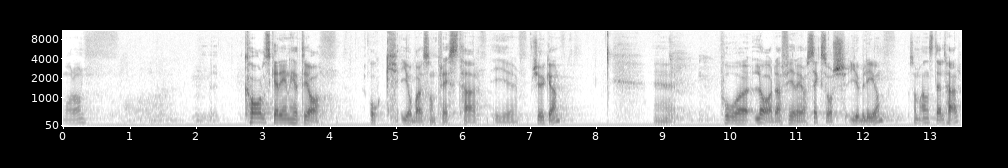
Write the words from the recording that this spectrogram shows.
God morgon. Karl Skarin heter jag och jobbar som präst här i eh, kyrkan. Eh, på lördag firar jag sexårsjubileum som anställd här.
